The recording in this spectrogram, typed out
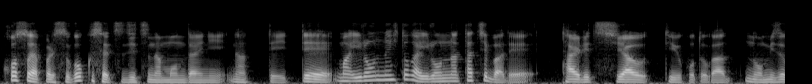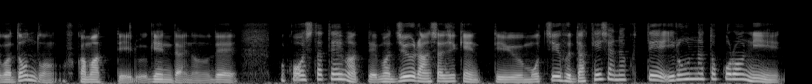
こそやっぱりすごく切実な問題になっていて、まあ、いろんな人がいろんな立場で対立し合うっていうことがの溝がどんどん深まっている現代なのでこうしたテーマって、まあ、銃乱射事件っていうモチーフだけじゃなくていろんなところに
